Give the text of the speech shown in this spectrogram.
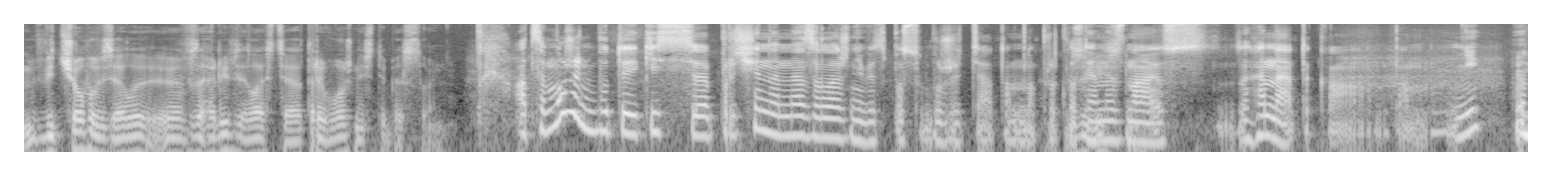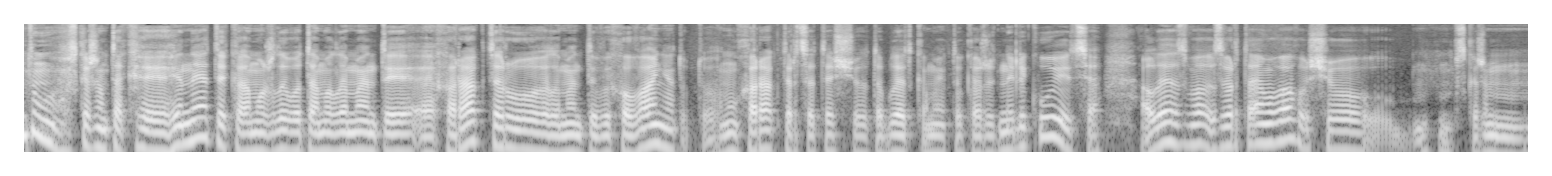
від чого взяли взагалі взялася ця тривожність і безсоння. А це можуть бути якісь е, причини незалежні від способу життя? Там, наприклад, я не знаю, генетика. Там ні? Ну, скажімо так, е, генетика, можливо, там елементи е, характеру, елементи виховання. Тобто, ну, характер це те, що таблетками, як то кажуть, не лікується. Але звертаємо увагу, що, скажімо,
